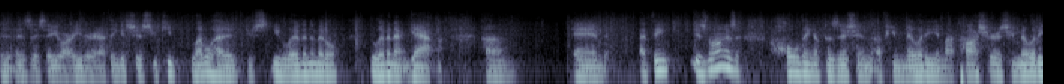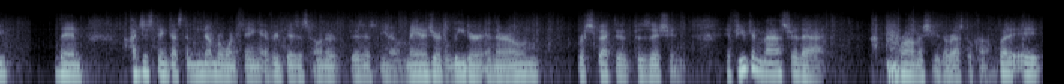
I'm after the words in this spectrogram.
as they say you are either. And I think it's just you keep level headed. You you live in the middle. You live in that gap. Um, and I think as long as holding a position of humility and my posture is humility, then I just think that's the number one thing every business owner, business, you know, manager, leader in their own respective position. If you can master that, I promise you the rest will come. But it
